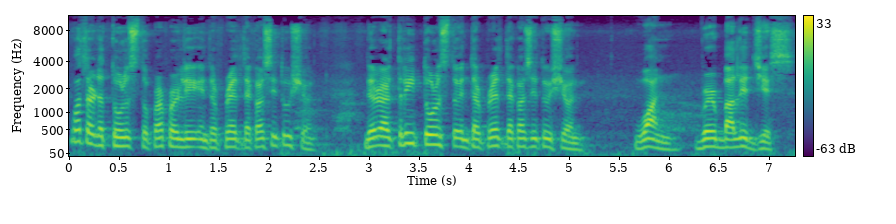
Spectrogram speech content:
What are the tools to properly interpret the Constitution? There are three tools to interpret the Constitution. 1. Verbaliges.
